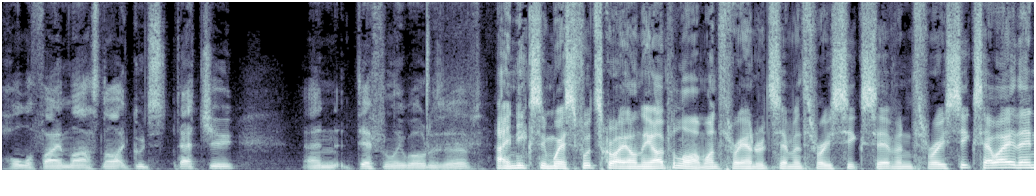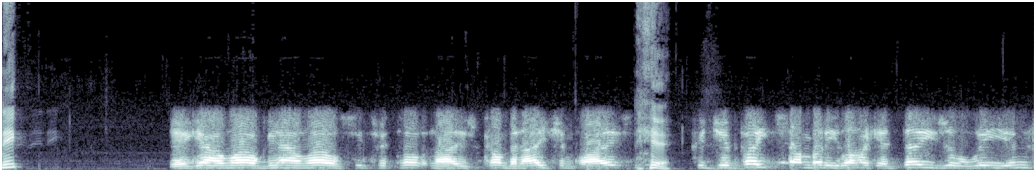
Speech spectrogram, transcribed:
Hall of Fame last night. Good statue, and definitely well deserved. Hey, Nick's in West Footscray on the open line, one 736 736 How are you there, Nick? Yeah, going well, going well. Since we're talking those combination plays, Yeah. could you beat somebody like a Diesel Williams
